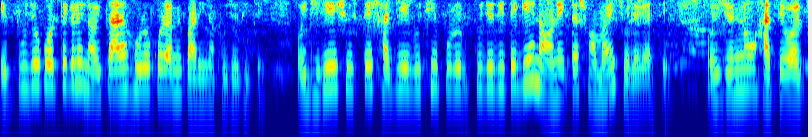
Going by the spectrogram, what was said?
এই পুজো করতে গেলে না ওই তাড়াহুড়ো করে আমি পারি না পুজো দিতে। ওই ধীরে সুস্থে সাজিয়ে গুছিয়ে পুরো পুজো দিতে গিয়ে না অনেকটা সময় চলে গেছে। ওই জন্য হাতে অল্প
